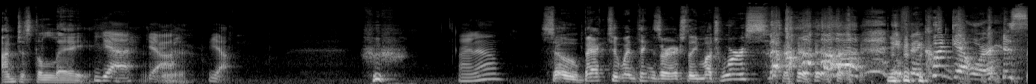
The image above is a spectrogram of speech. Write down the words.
I'm just a lay." yeah, yeah, Yeah. yeah. I know. So back to when things are actually much worse. if it could get worse.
